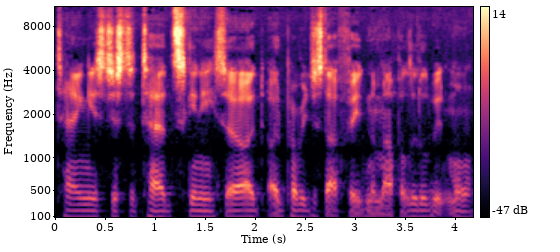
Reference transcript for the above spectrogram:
tang is just a tad skinny. So I'd, I'd probably just start feeding them up a little bit more.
